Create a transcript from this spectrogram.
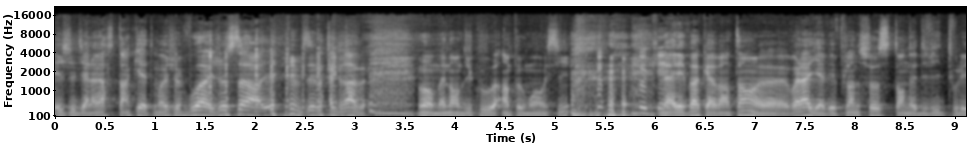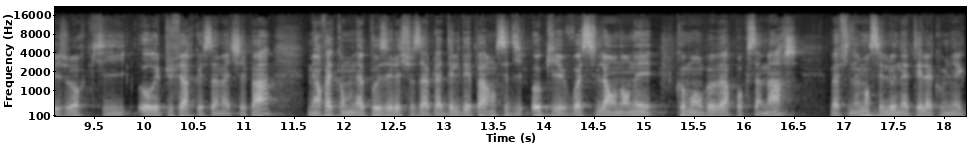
Et je dis à l'inverse, t'inquiète, moi je bois, je sors, c'est pas grave. Bon, maintenant du coup, un peu moins aussi. Mais à l'époque, à 20 ans, euh, voilà, il y avait plein de choses dans notre vie de tous les jours qui auraient pu faire que ça ne matchait pas. Mais en fait, quand on a posé les choses à plat dès le départ, on s'est dit, OK, voici là où on en est, comment on peut faire pour que ça marche bah, finalement, c'est l'honnêteté, la, communi-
